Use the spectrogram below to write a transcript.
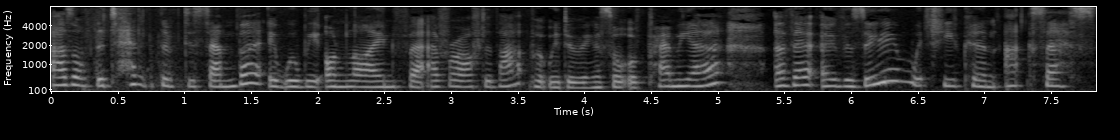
as of the 10th of December. It will be online forever after that, but we're doing a sort of premiere of it over Zoom, which you can access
